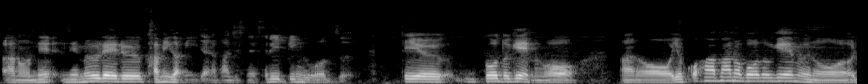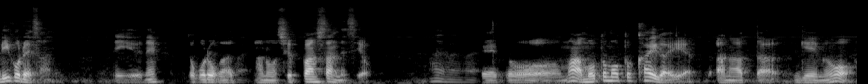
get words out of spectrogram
あの、ね、眠れる神々みたいな感じですね。スリーピングゴッツっていうボードゲームを、あの、横浜のボードゲームのリゴレさんっていうね、ところはいはい、があの、出版したんですよ。はいはいはい。えっ、と、まあ、もともと海外であのあったゲームを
